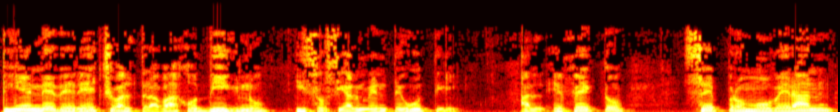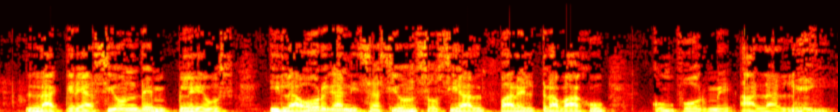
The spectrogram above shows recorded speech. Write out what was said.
tiene derecho al trabajo digno y socialmente útil. Al efecto, se promoverán la creación de empleos y la organización social para el trabajo conforme a la ley.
